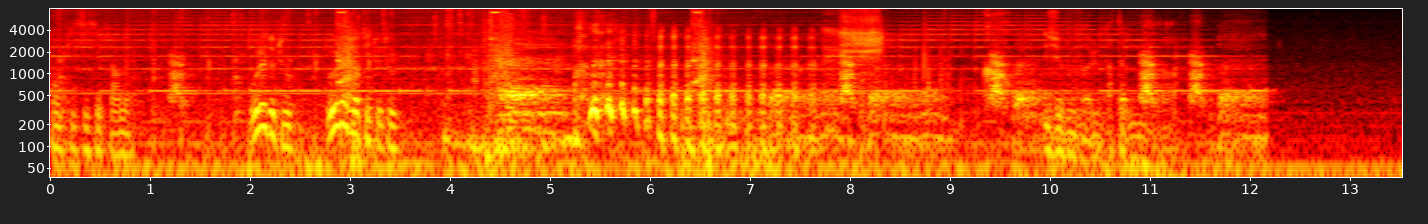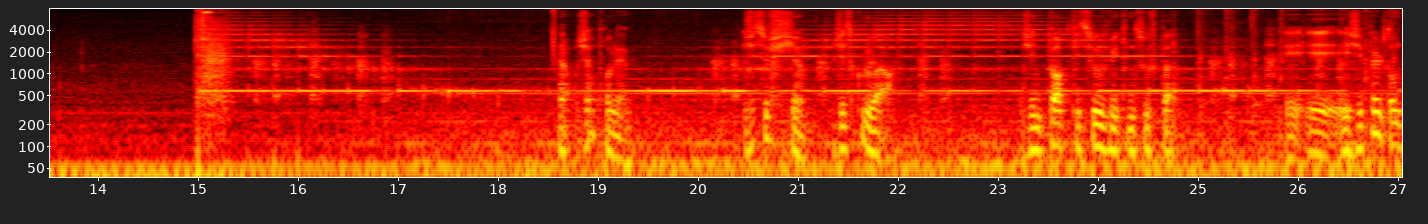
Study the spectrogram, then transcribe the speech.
Tant pis si c'est fermé. Où le toutou? Où le gentil toutou? Je vous vole vers ta mort. J'ai un problème. J'ai ce chien, j'ai ce couloir. J'ai une porte qui s'ouvre mais qui ne s'ouvre pas. Et, j'ai pas eu le temps de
